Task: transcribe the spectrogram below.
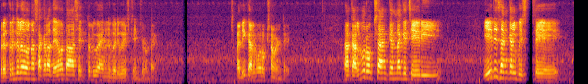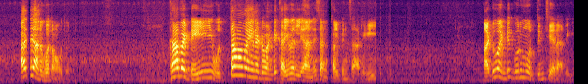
ప్రకృతిలో ఉన్న సకల దేవతాశక్తులు ఆయనని పరివేష్టించి ఉంటాయి అది కల్పవృక్షం అంటే. ఆ కల్పవృక్షం కిందకి చేరి ఏది సంకల్పిస్తే అది అనుభూతం అవుతుంది కాబట్టి ఉత్తమమైనటువంటి కైవల్యాన్ని సంకల్పించాలి. అటువంటి గురుమూర్తిని చేరాలి.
